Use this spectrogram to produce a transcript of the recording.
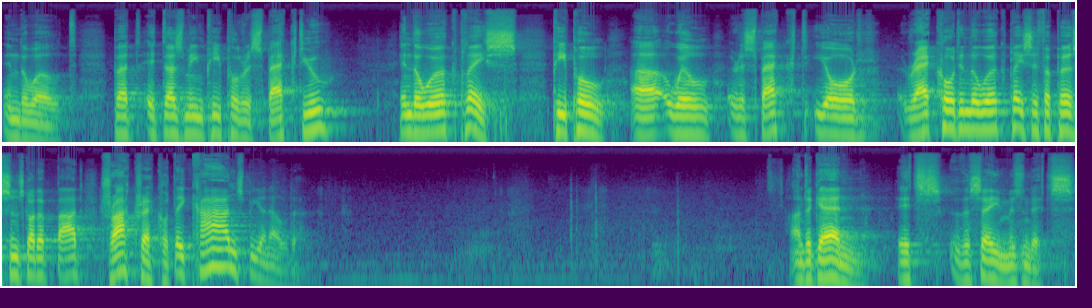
in the world. But it does mean people respect you. In the workplace, people uh, will respect your record in the workplace. If a person's got a bad track record, they can't be an elder. And again, it's the same, isn't it?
